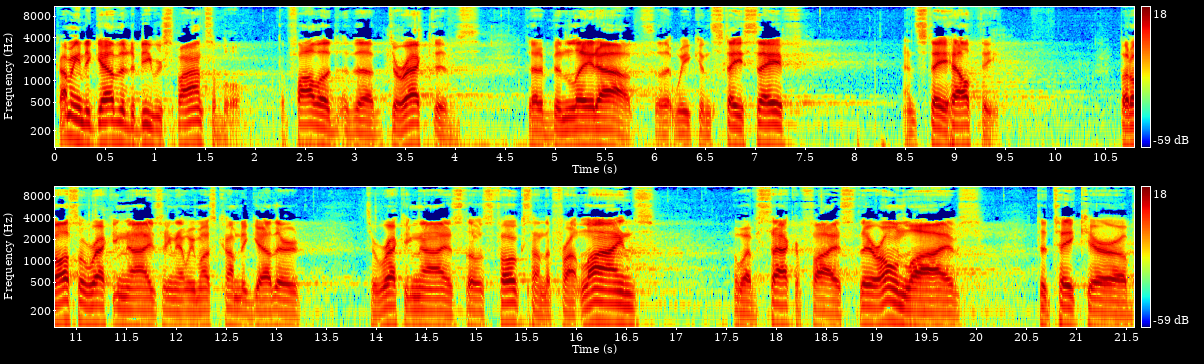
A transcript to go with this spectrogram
coming together to be responsible, to follow the directives that have been laid out so that we can stay safe and stay healthy, but also recognizing that we must come together to recognize those folks on the front lines who have sacrificed their own lives to take care of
